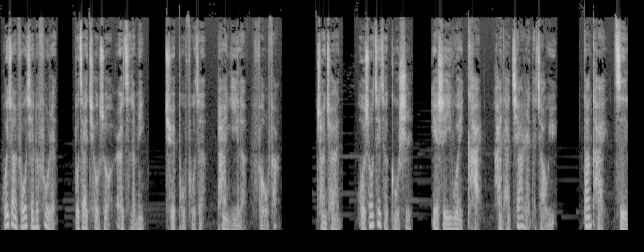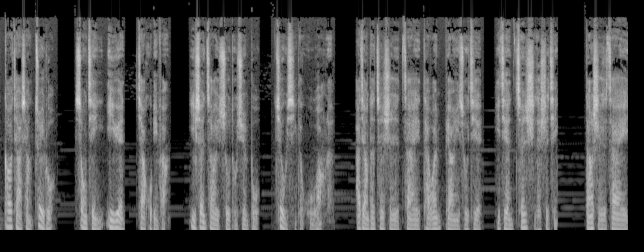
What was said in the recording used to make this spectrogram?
回转佛前的妇人。不再求索儿子的命，却匍匐着盼依了佛法。串串，我说这则故事也是因为凯和他家人的遭遇。当凯自高架上坠落，送进医院加护病房，医生早已速度宣布救醒的无望了。他讲的这是在台湾表演艺术界一件真实的事情。当时在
